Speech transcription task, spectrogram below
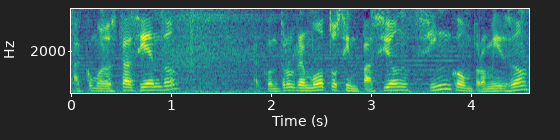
a como lo está haciendo, a control remoto, sin pasión, sin compromiso,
